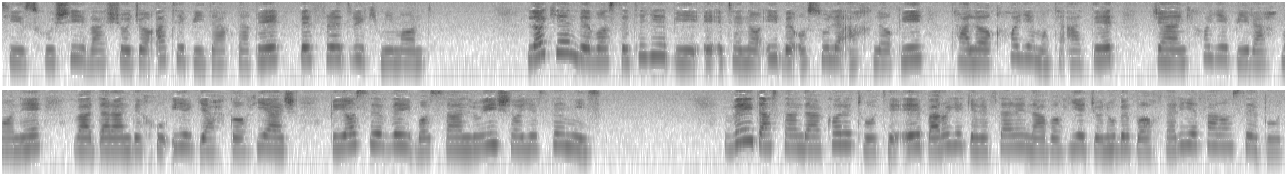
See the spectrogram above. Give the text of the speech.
تیزهوشی و شجاعت بیدقدقه به فردریک میماند. لاکن به واسطه بی به اصول اخلاقی طلاقهای متعدد جنگهای بیرحمانه و درند خویی گهگاهیش قیاس وی با سنلوی شایسته نیست. وی دستن در کار توطعه برای گرفتن نواحی جنوب باختری فرانسه بود.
